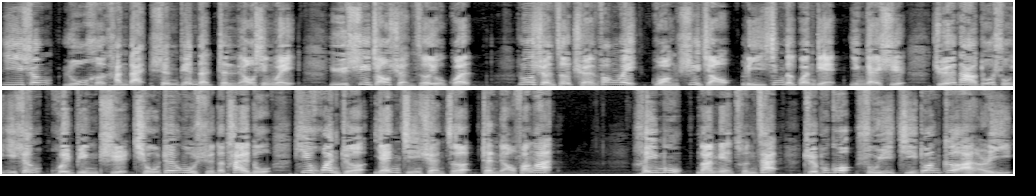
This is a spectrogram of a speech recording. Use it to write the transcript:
医生如何看待身边的诊疗行为，与视角选择有关。若选择全方位、广视角、理性的观点，应该是绝大多数医生会秉持求真务实的态度，替患者严谨选择诊疗方案。黑幕难免存在，只不过属于极端个案而已。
